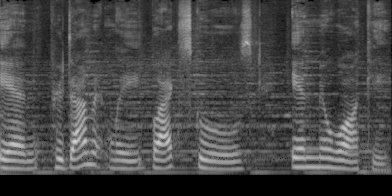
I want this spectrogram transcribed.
in predominantly black schools in Milwaukee.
